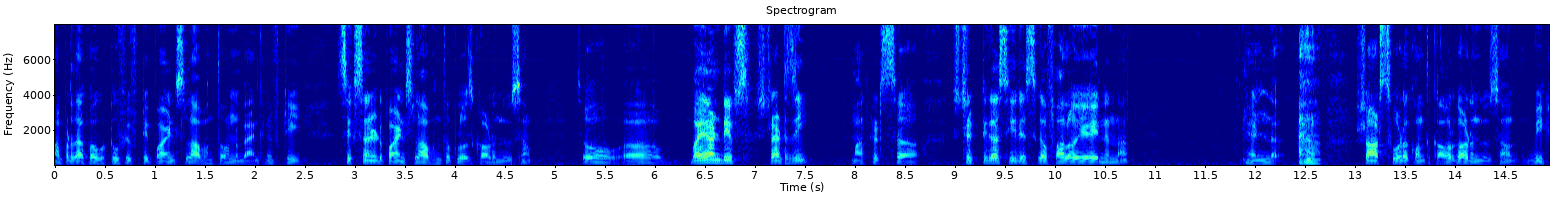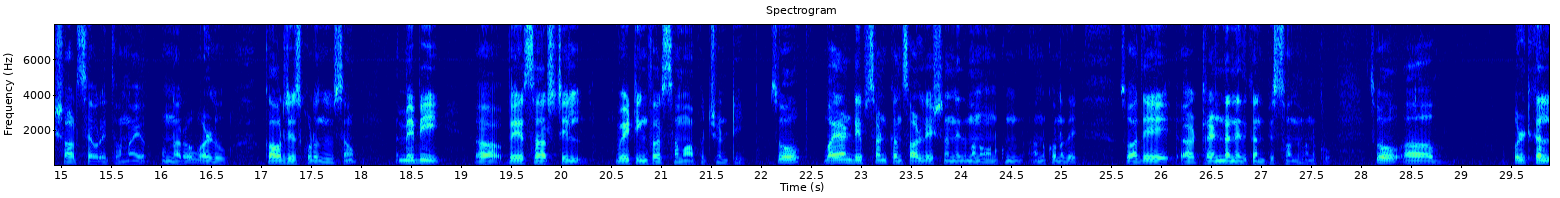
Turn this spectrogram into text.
అప్పటిదాకా ఒక టూ ఫిఫ్టీ పాయింట్స్ లాభంతో ఉన్న bank Nifty six hundred points లాభంతో క్లోజ్ కావడం చూసాం. So buy and dips strategy markets స్ట్రిక్ట్గా సీరియస్గా ఫాలో అయ్యాయి నిన్న. అండ్ షార్ట్స్ కూడా కొంత కవర్ కావడం చూసాం. వీక్ షార్ట్స్ ఎవరైతే ఉన్నాయో ఉన్నారో వాళ్ళు కవర్ చేసుకోవడం చూసాం. Maybe bears are still waiting for some opportunity so buy and dips and consolidation అనేది మనం అనుకు అనుకున్నదే. సో అదే ట్రెండ్ అనేది కనిపిస్తుంది మనకు. సో పొలిటికల్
